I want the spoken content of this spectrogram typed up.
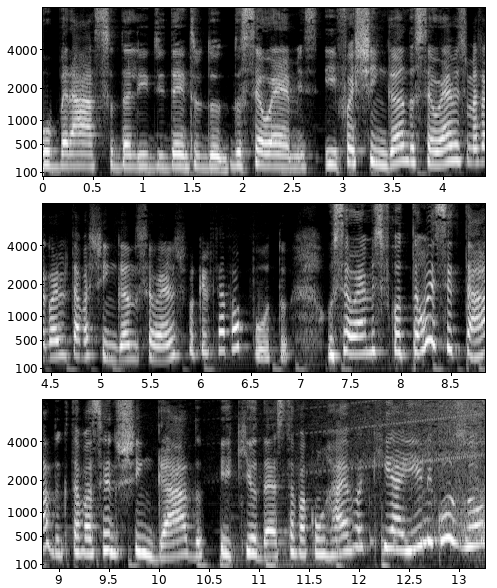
o braço dali de dentro do, do seu Hermes e foi xingando o seu Hermes, mas agora ele tava xingando o seu Hermes porque ele tava puto. O seu Hermes ficou tão excitado que tava sendo xingado e que o Décio tava com raiva que aí ele gozou.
